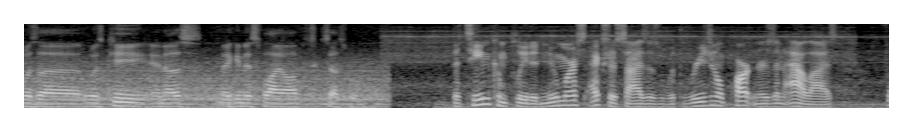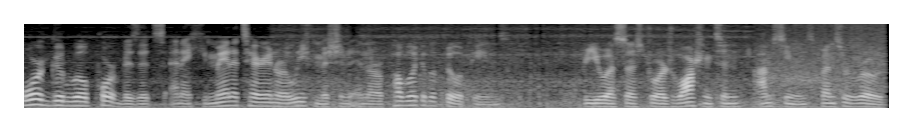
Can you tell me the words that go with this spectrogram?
was, uh, was key in us making this fly-off successful. The team completed numerous exercises with regional partners and allies, four Goodwill port visits, and a humanitarian relief mission in the Republic of the Philippines. For USS George Washington, I'm Seaman Spencer Rhodes.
